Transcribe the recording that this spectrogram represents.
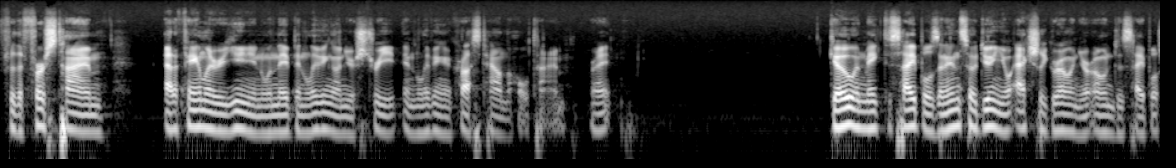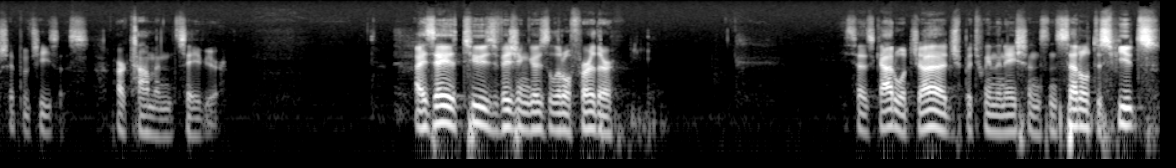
for the first time at a family reunion when they've been living on your street and living across town the whole time, right? Go and make disciples, and in so doing, you'll actually grow in your own discipleship of Jesus, our common Savior. Isaiah 2's vision goes a little further. He says, God will judge between the nations and settle disputes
